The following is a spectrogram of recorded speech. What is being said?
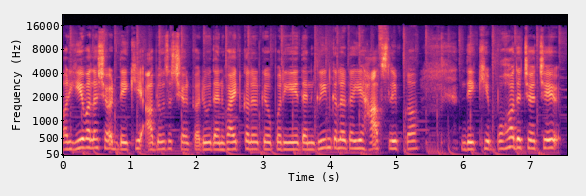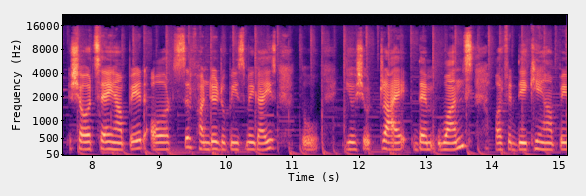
और ये वाला शर्ट देखिए, आप लोगों से शेयर कर रही हूँ. देन वाइट कलर के ऊपर ये देन ग्रीन कलर का ये हाफ़ स्लीव का. देखिए, बहुत अच्छे अच्छे शर्ट्स हैं यहाँ पे और सिर्फ़ हंड्रेड रुपीज़ में गाइस तो you should try them once और फिर देखिए यहाँ पे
